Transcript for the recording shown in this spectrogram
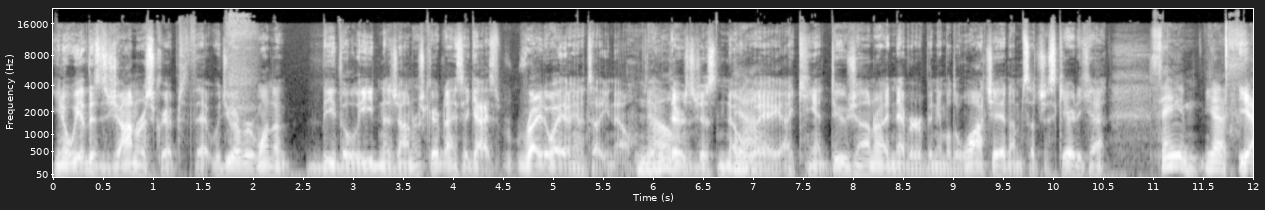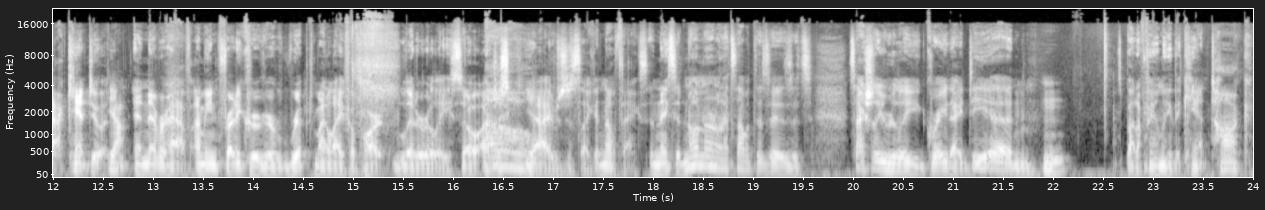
You know, we have this genre script that would you ever want to be the lead in a genre script? And I said, guys, right away, I'm going to tell you no. No. there's just no Yeah. way I can't do genre. I'd never been able to watch it. I'm such a scaredy cat. Same. Yes. Yeah, can't do it. Yeah. And never have. I mean, Freddy Krueger ripped my life apart literally. So I just, Oh. yeah, I was just like, no thanks. And they said, no, no, no, that's not what this is. It's, it's actually a really great idea. And Hmm. it's about a family that can't talk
